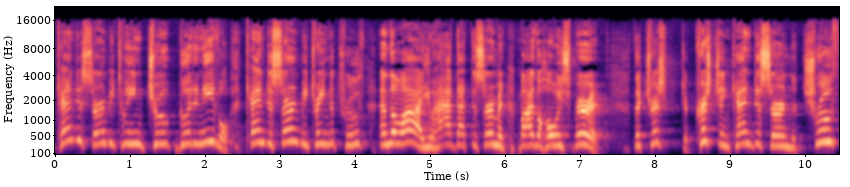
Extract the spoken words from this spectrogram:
can discern between true, good, and evil, can discern between the truth and the lie. You have that discernment by the Holy Spirit. The Christian can discern the truth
